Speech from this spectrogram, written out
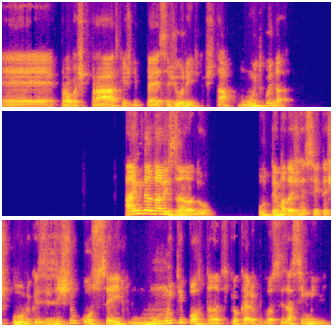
é, provas práticas de peças jurídicas, tá? Muito cuidado. Ainda analisando o tema das receitas públicas, existe um conceito muito importante que eu quero que vocês assimilem,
